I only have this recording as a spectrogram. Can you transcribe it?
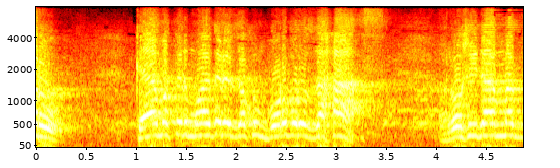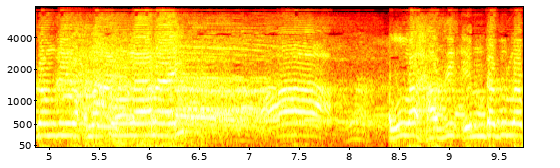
আরও কেয়ামতের ময়দানে যখন বড় বড় জাহাজ, রশিদ আহমদ গঙ্গি রহমাতুল্লাহ আল্লাহ হাজি ইমদাদুল্লাহ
